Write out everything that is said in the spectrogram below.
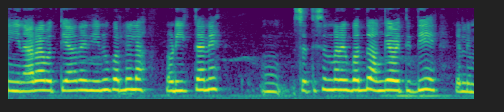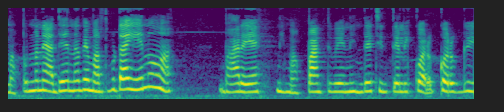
ನೀನಾರ ಬತ್ತಿಯಾದ್ರೆ ನೀನು ಬರಲಿಲ್ಲ. ನೋಡಿ ಈಗ ತಾನೇ ಸತೀಶನ ಮನೆಗೆ ಬಂದು ಹಂಗೆ ಹೋಯ್ತಿದ್ದಿ. ಇಲ್ಲಿ ನಿಮ್ಮ ಅಪ್ಪನ ಮನೆ ಅದೇ ಅನ್ನೋದೇ ಮರ್ತುಬಿಟ್ಟ ಏನು? ಬಾರೆ ನಿಮ್ಮ ಅಪ್ಪ ಅಂತೀವಿ, ನಿಂದೆ ಚಿಂತೆಯಲ್ಲಿ ಕೊರಗ್ ಕೊರಗಿ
